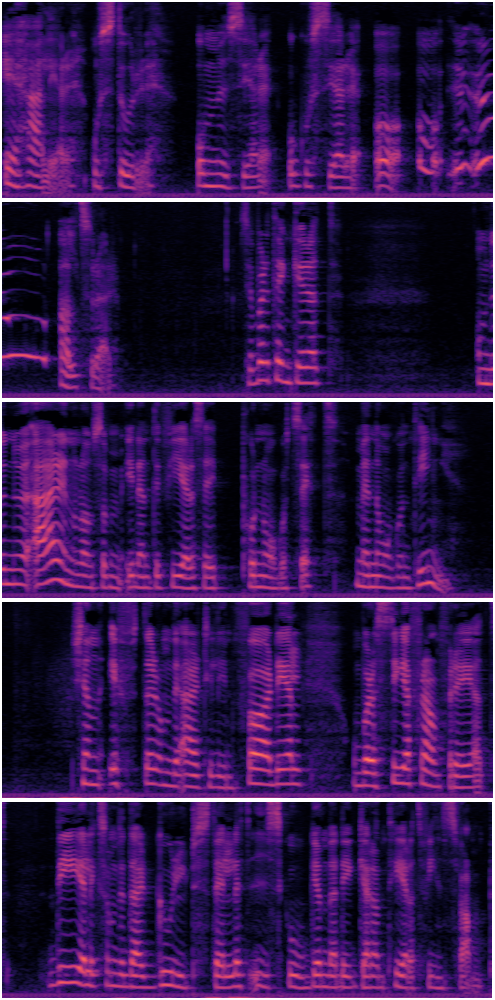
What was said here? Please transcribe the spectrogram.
är härligare och större och mysigare och gossigare och, och, och allt sådär. Så jag bara tänker att om du nu är en av de som identifierar sig på något sätt med någonting. Känn efter om det är till din fördel och bara se framför dig att det är liksom det där guldstället i skogen där det garanterat finns svamp.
